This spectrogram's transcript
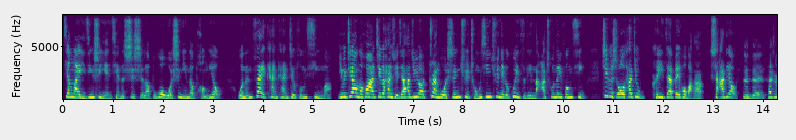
将来已经是眼前的事实了。不过我是您的朋友，我能再看看这封信吗？因为这样的话，这个汉学家他就要转过身去，重新去那个柜子里拿出那封信。这个时候，他就可以在背后把他杀掉。对对，他说。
